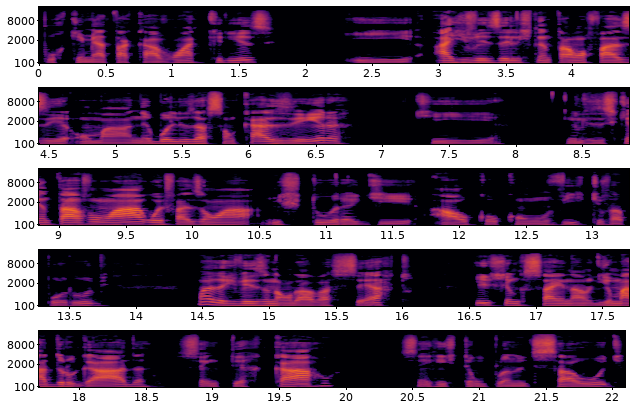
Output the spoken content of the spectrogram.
porque me atacavam a crise e às vezes eles tentavam fazer uma nebulização caseira que eles esquentavam água e faziam uma mistura de álcool com Vic, Vaporub, mas às vezes não dava certo. Eles tinham que sair de madrugada, sem ter carro, sem a gente ter um plano de saúde,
